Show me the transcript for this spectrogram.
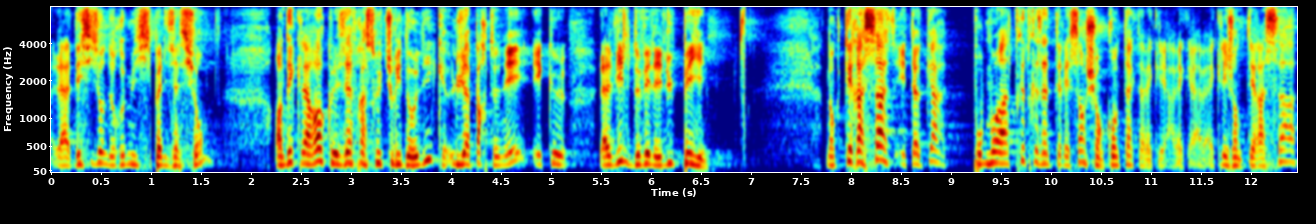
la décision de remunicipalisation en déclarant que les infrastructures hydrauliques lui appartenaient et que la ville devait les lui payer. Donc Terrassa est un cas pour moi très très intéressant. Je suis en contact avec les, gens de Terrassa,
